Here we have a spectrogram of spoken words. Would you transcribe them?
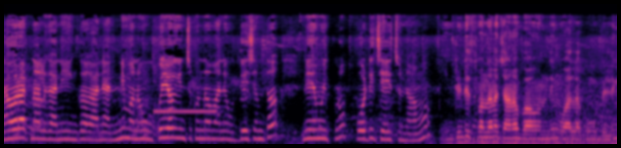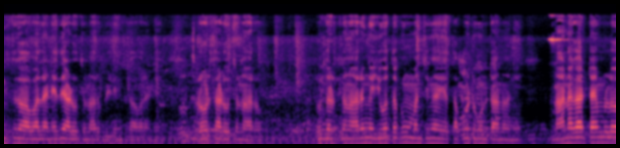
నవరత్నాలు కానీ ఇంకా కానీ అన్నీ మనం ఉపయోగించుకుందామనే ఉద్దేశంతో మేము ఇప్పుడు పోటీ చేయుచున్నాము. ఇంటింటి స్పందన చాలా బాగుంది. వాళ్ళకు బిల్డింగ్స్ కావాలనేది అడుగుతున్నారు. బిల్డింగ్స్ కావాలని. రోడ్స్ అడుగుతున్నారు. రోడ్స్ ఇంకా యువతకు మంచిగా సపోర్ట్గా ఉంటాను అని. నాన్నగారి టైంలో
